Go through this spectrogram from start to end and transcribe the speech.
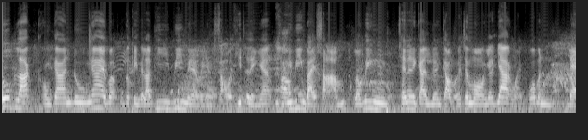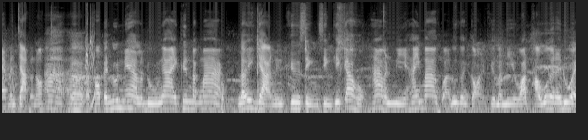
รูปลักษณ์ของการดูง่ายปกติเวลาพี่วิ่งเนี่ยไปอย่างเสาร์อาทิตย์อะไรเงี้ยครับ พี่วิ่งบ่ายสามเราวิ่งใช้นาฬิกาเรือนเก่ามันก็จะมองยากๆหน่อยเพราะว่ามันแดดมันจัดอะเนาะ อ่าเออ่า อแต่พอเป็นรุ่นเนี้ยเราดูง่ายขึ้นมากๆ แล้วอีกอย่างหนึ่งคือสิ่งสิ่งที่ 965 มันมีให้มากกว่ารุ่นก่อนๆ คือมันมีวัด power ได้ด้วย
